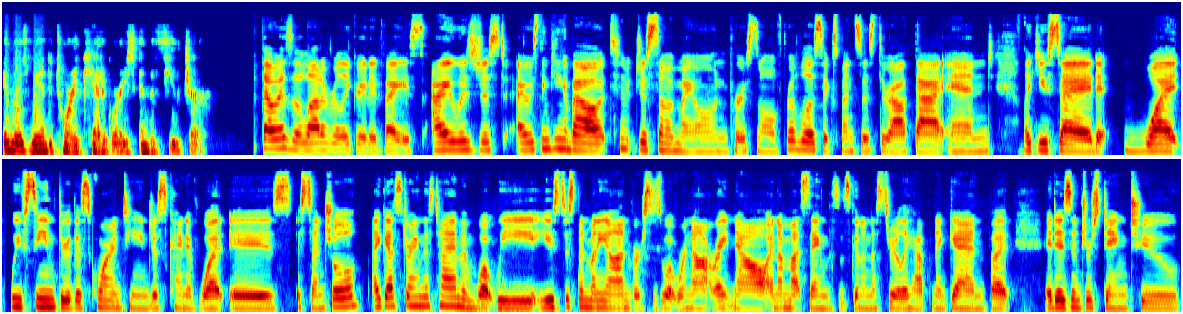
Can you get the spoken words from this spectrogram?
in those mandatory categories in the future That was a lot of really great advice. I was just I was thinking about just some of my own personal frivolous expenses throughout that and like you said what we've seen through this quarantine just kind of what is essential I guess during this time and what we used to spend money on versus what we're not right now and I'm not saying this is going to necessarily happen again but it is interesting to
